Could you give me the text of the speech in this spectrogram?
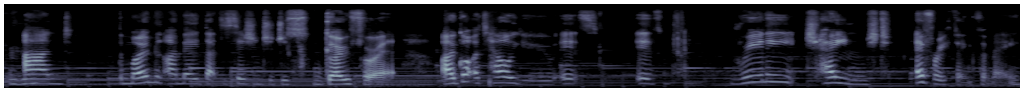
Mm-hmm. and the moment I made that decision to just go for it, I got to tell you, it's it's really changed everything for me.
